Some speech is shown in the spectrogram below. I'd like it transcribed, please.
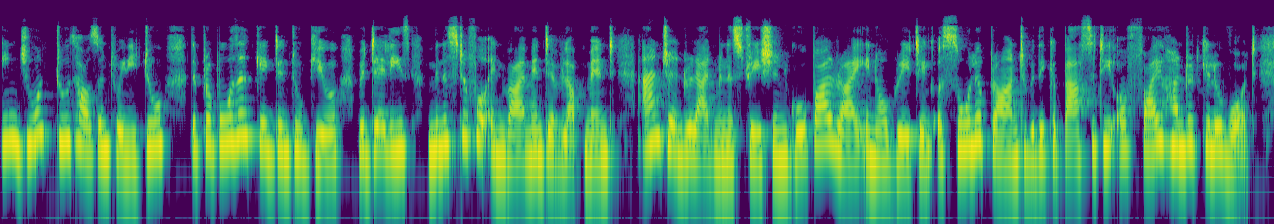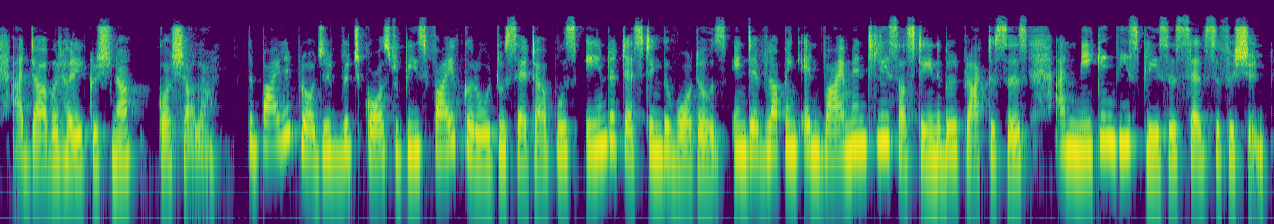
In June 2022, the proposal kicked into gear with Delhi's Minister for Environment Development and General Administration Gopal Rai inaugurating a solar plant with a capacity of 500 kilowatt at Dabur Hare Krishna Gaushala. The pilot project, which cost rupees 5 crore to set up, was aimed at testing the waters in developing environmentally sustainable practices and making these places self-sufficient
